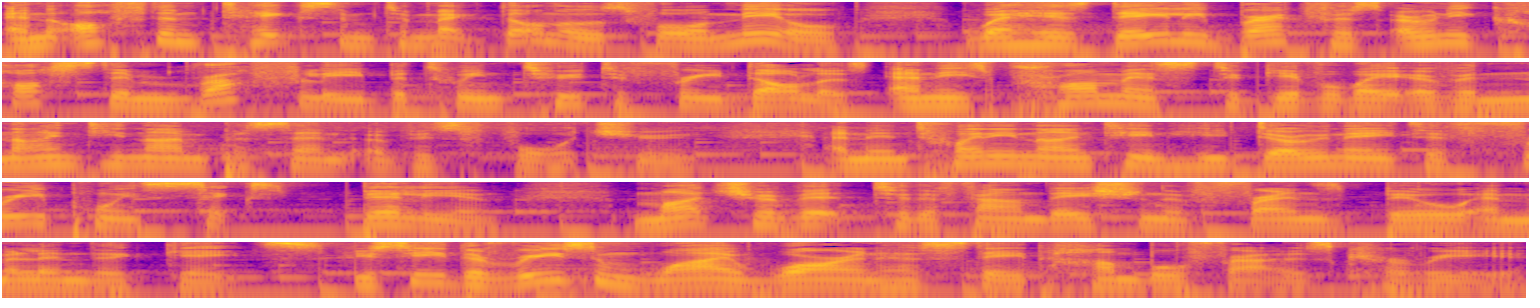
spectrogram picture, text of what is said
and often takes them to McDonald's for a meal, where his daily breakfast only costs him roughly between 2 to $3, and he's promised to give away over 99% of his fortune. And in 2019, he donated 3.6 billion, much of it to the foundation of friends Bill and Melinda Gates. You see, the reason why Warren has stayed humble throughout his career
